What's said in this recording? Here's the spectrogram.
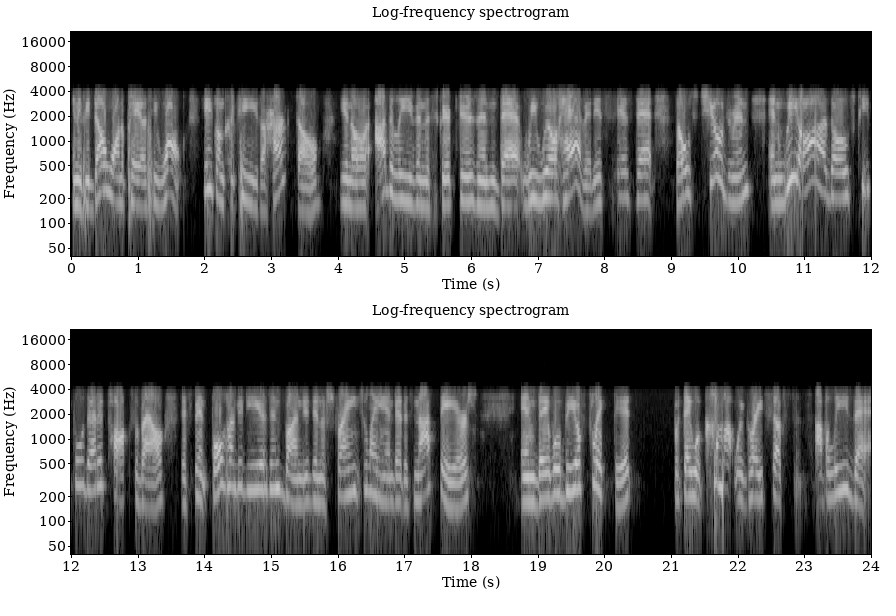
and if he don't want to pay us, he won't. He's gonna continue to hurt, though. You know, I believe in the scriptures and that we will have it. It says that those children, and we are those people that it talks about that spent 400 years in bondage in a strange land that is not theirs, and they will be afflicted, but they will come out with great substance. I believe that.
